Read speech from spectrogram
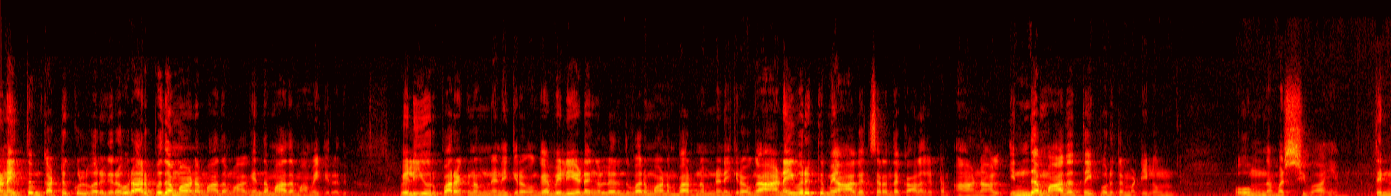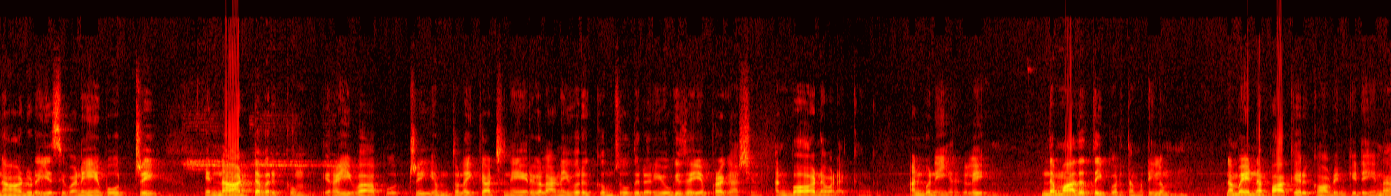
அனைத்தும் கட்டுக்குள் வருகிற ஒரு அற்புதமான மாதமாக இந்த மாதம் அமைகிறது. வெளியூர் பறக்கணும்னு நினைக்கிறவங்க வெளியிடங்கள்லேருந்து வருமானம் வரணும்னு நினைக்கிறவங்க அனைவருக்குமே ஆகச்சிறந்த காலகட்டம். ஆனால் இந்த மாதத்தை பொறுத்த மட்டிலும் ஓம் நம சிவாயம். தென்னாடுடைய சிவனே போற்றி எந்நாட்டவருக்கும் இறைவா போற்றி எம் தொலைக்காட்சி நேயர்கள் அனைவருக்கும் சோதிடர் யோகி ஜெயப்பிரகாஷின் அன்பான வணக்கங்கள். அன்பு நேயர்களே இந்த மாதத்தை பொறுத்த மட்டிலும் நம்ம என்ன பார்க்க இருக்கோம் அப்படின்னு கேட்டிங்கன்னா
